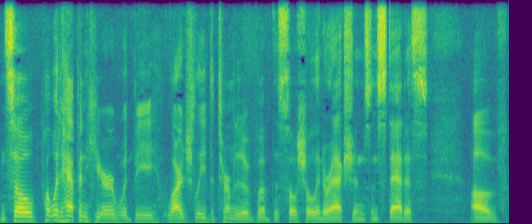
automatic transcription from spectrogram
And so, what would happen here would be largely determinative of the social interactions and status of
